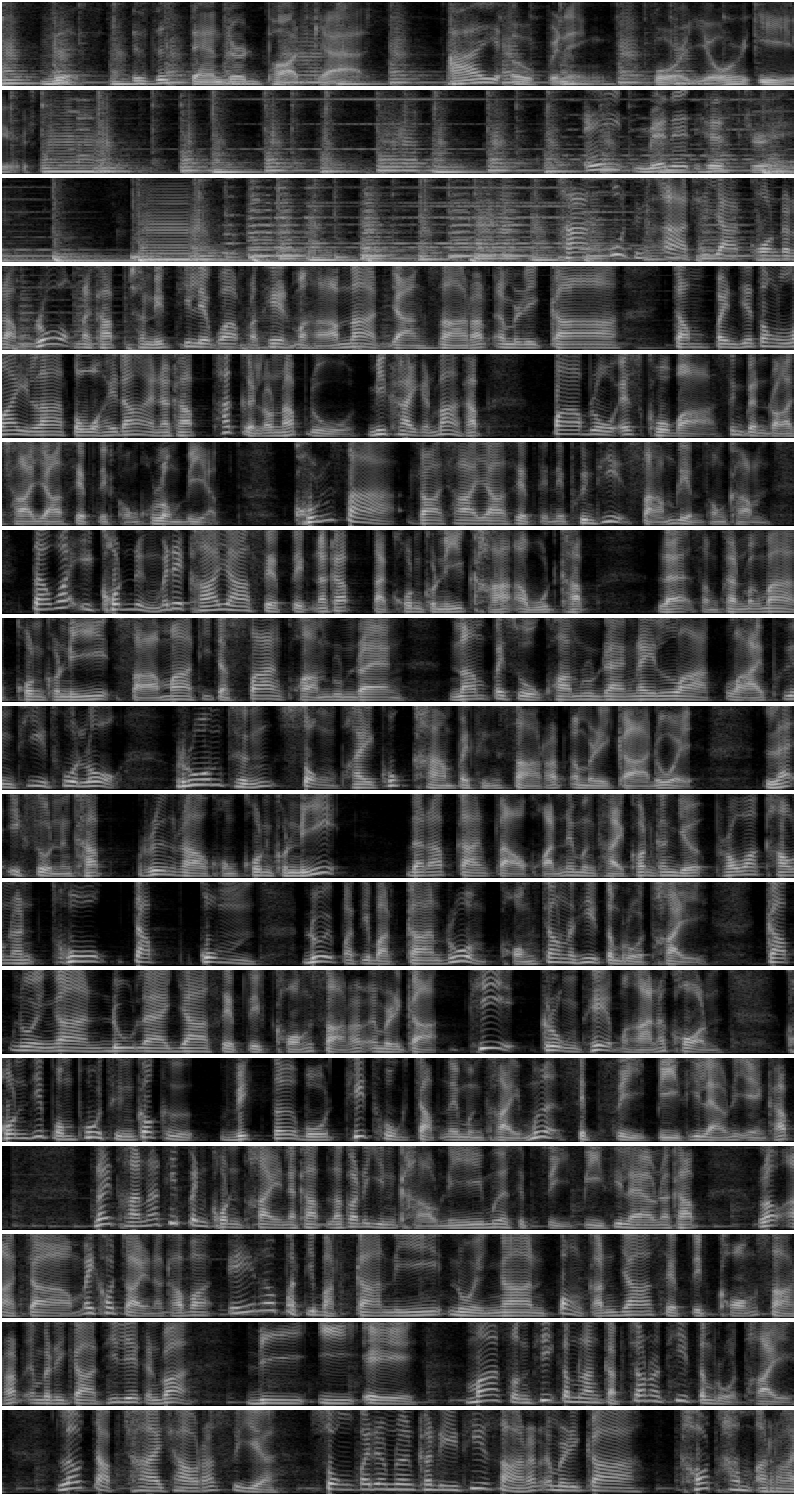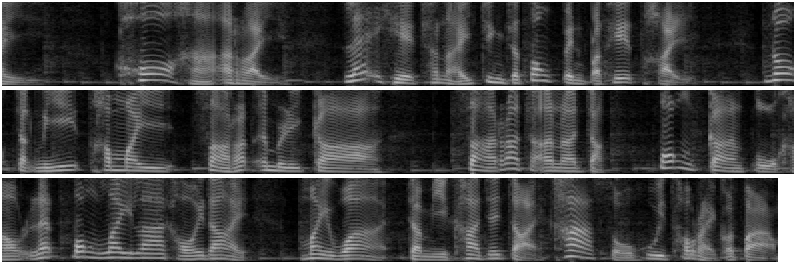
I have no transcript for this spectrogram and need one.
This is the Standard Podcast. Eye opening for your ears. 8 Minute History หากพูดถึงอาชญากรระดับโลกนะครับ ชนิดที่เรียกว่าประเทศมหาอำนาจอย่างสหรัฐอเมริกาจำเป็นที่ต้องไล่ล่าตัวให้ได้นะครับ ถ้าเกิดเรานับดูมีใครกันบ้างครับปาโบลเอสโคบาร์ซึ่งเป็นราชายาเสพติดของโคลอมเบีย ขุนซาราชายาเสพติดในพื้นที่สามเหลี่ยมทองคำ แต่ว่าอีกคนหนึ่งไม่ได้ค้ายาเสพติดนะครับ แต่คนคนนี้ค้าอาวุธครับ และสำคัญมากๆ คนคนนี้สามารถที่จะสร้างความรุนแรงนำไปสู่ความรุนแรงในหลากหลายพื้นที่ทั่วโลก รวมถึงส่งภัยคุกคามไปถึงสหรัฐอเมริกาด้วย และอีกส่วนนึงครับ เรื่องราวของคนคนนี้ได้รับการกล่าวขวัญในเมืองไทยค่อนข้างเยอะ เพราะว่าเขานั้นถูกจับ กลุ่มด้วยปฏิบัติการร่วมของเจ้าหน้าที่ตำรวจไทย กับหน่วยงานดูแลยาเสพติดของสหรัฐอเมริกา ที่กรุงเทพมหานคร คนที่ผมพูดถึงก็คือวิกเตอร์บูทที่ถูกจับในเมืองไทยเมื่อ 14 ปีที่แล้วนี่เองครับในฐานะที่เป็นคนไทยนะครับแล้วก็ได้ยินข่าวนี้เมื่อ 14 ปีที่แล้วนะครับ เราอาจจะไม่เข้าใจนะครับว่าเอ๊ะแล้วปฏิบัติการนี้หน่วยงานป้องกันยาเสพติดของสหรัฐอเมริกาที่เรียกกันว่า DEA มาสนธิกำลังกับเจ้าหน้าที่ตำรวจไทย แล้วจับชายชาวรัสเซีย ส่งไปดำเนินคดีที่สหรัฐอเมริกา เขาทำอะไร ข้อหาอะไร และเหตุไฉนจึงจะต้องเป็นประเทศไทย นอกจากนี้ทำไมสหรัฐอเมริกา สหราชอาณาจักรต้องการตัวเขาและต้องไล่ล่าเขาให้ได้ ไม่ว่าจะมีค่าใช้จ่ายค่าโสหุยเท่าไหร่ก็ตาม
